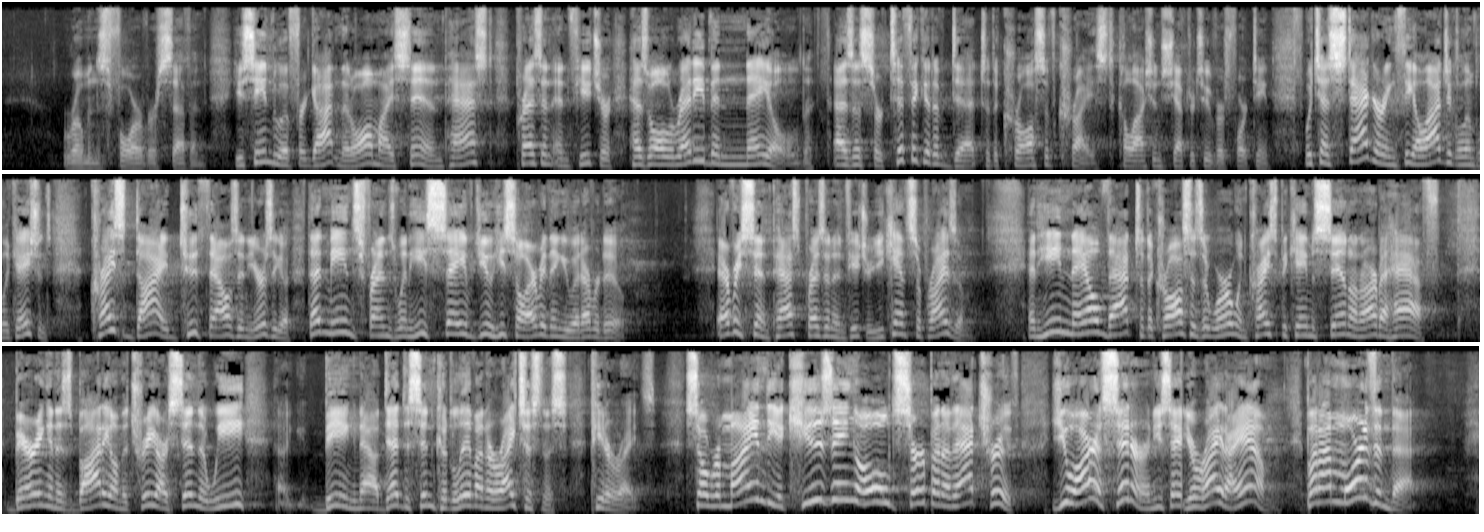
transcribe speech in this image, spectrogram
Romans 4, verse 7. You seem to have forgotten that all my sin, past, present, and future, has already been nailed as a certificate of debt to the cross of Christ, Colossians chapter 2, verse 14, which has staggering theological implications. Christ died 2,000 years ago. That means, friends, when he saved you, he saw everything you would ever do. Every sin, past, present, and future. You can't surprise him. And he nailed that to the cross, as it were, when Christ became sin on our behalf, bearing in his body on the tree our sin that we, uh, being now dead to sin, could live under righteousness, Peter writes. So remind the accusing old serpent of that truth. You are a sinner, and you say, You're right, I am. But I'm more than that.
